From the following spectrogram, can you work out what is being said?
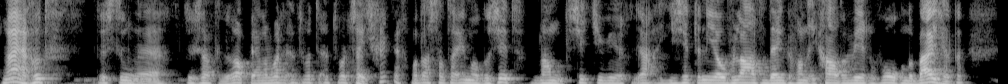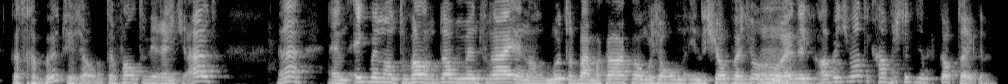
nou ja, goed. Dus toen, eh, toen zat hij erop. Ja, dan wordt, het, wordt, het wordt steeds gekker. Want als dat er eenmaal er zit, dan zit je weer... Ja, je zit er niet over na te denken van... ik ga er weer een volgende bij zetten. Dat gebeurt weer zo. Want er valt er weer eentje uit. Ja, en ik ben dan toevallig op dat moment vrij. En dan moet het bij elkaar komen zo in de shop. Weet je wel. Mm. Oh, en ik, oh, weet je wat? Ik ga even een stukje op je kop tekenen.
